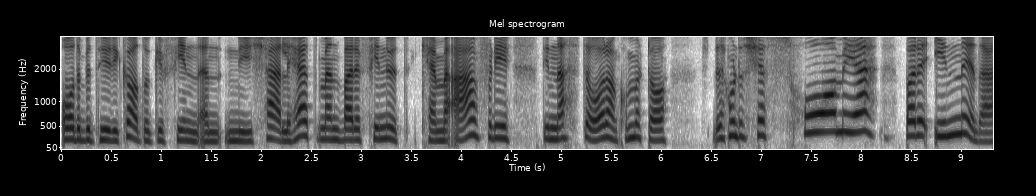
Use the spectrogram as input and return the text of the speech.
Og det betyr ikke at dere finner en ny kjærlighet, men bare finn ut hvem jeg er. Fordi de neste årene kommer til å det kommer til å skje så mye bare inni det.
